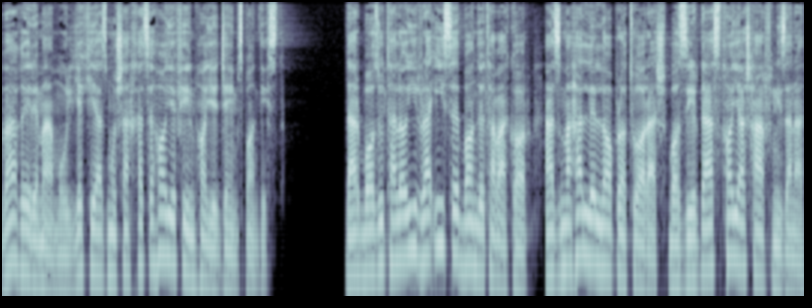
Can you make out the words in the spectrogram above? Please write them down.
و غیر معمول یکی از مشخصه های فیلم های جیمز باندی است. در بازو طلایی رئیس باند تبهکار از محل لابراتوارش با هایش حرف می‌زند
